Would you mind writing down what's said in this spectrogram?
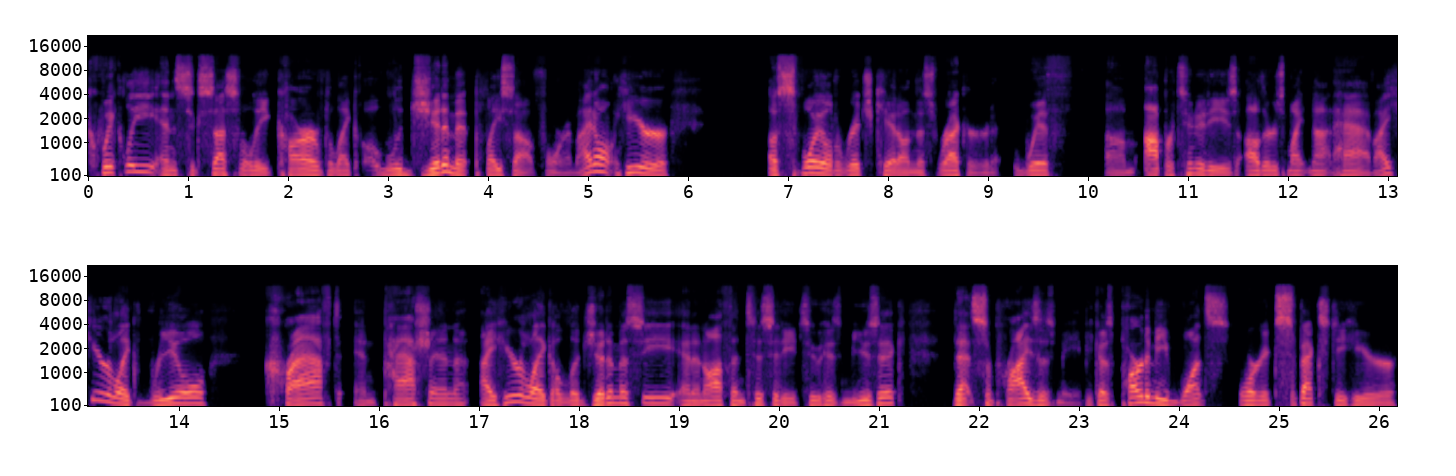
quickly and successfully carved like a legitimate place out for him. I don't hear a spoiled rich kid on this record with um, opportunities others might not have. I hear like real craft and passion. I hear like a legitimacy and an authenticity to his music that surprises me because part of me wants or expects to hear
